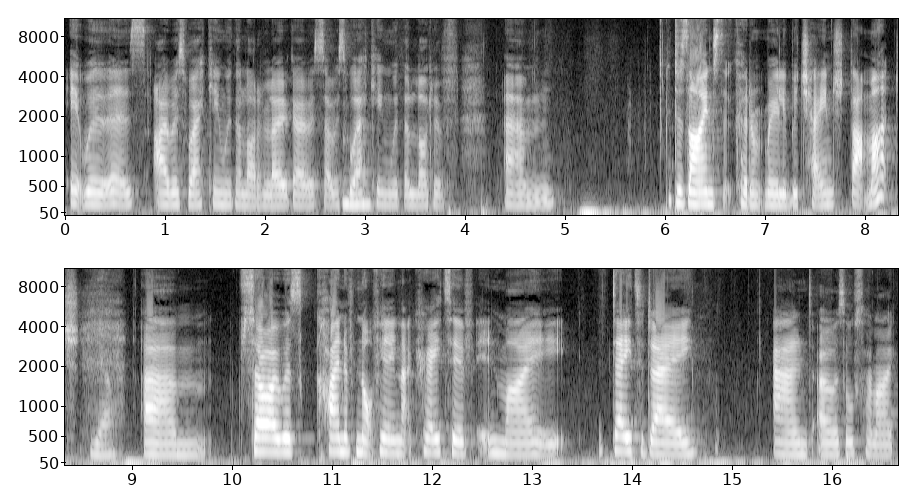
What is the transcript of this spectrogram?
It was I was working with a lot of logos. I was working with a lot of um, designs that couldn't really be changed that much. Yeah. Um, so I was kind of not feeling that creative in my day to day. And I was also like,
